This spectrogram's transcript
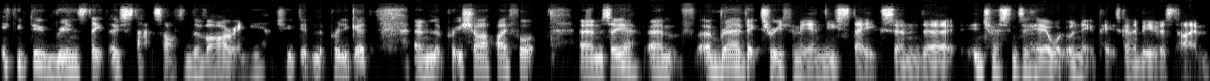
if you do reinstate those stats after the VARing, he actually did look pretty good and looked pretty sharp, I thought. Um, Um, so yeah, um, a rare victory for me in these stakes, and uh, interesting to hear what your nick pick is going to be this time.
